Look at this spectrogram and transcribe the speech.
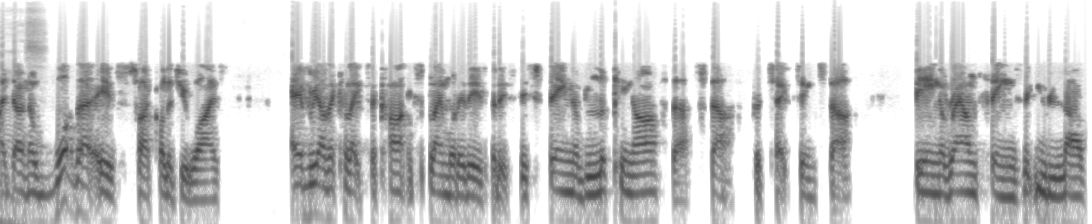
I don't know what that is psychology wise. Every other collector can't explain what it is, but it's this thing of looking after stuff, protecting stuff, being around things that you love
